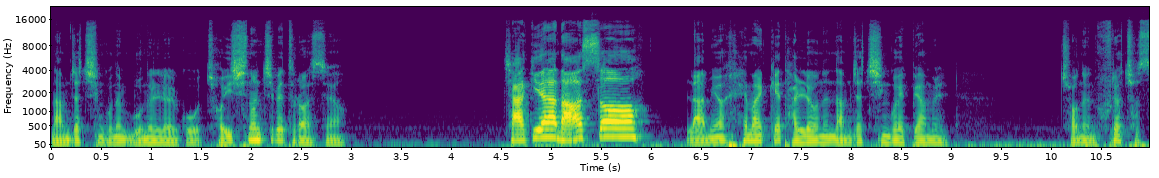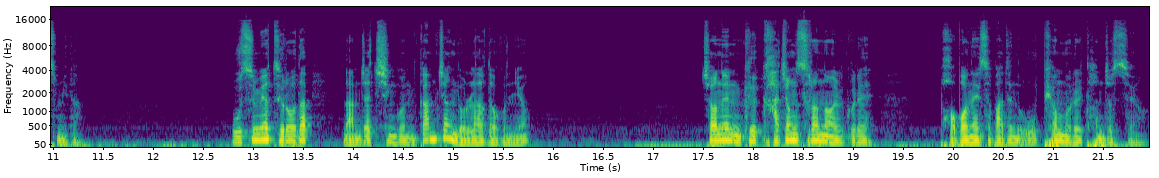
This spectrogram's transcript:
남자친구는 문을 열고 저희 신혼집에 들어왔어요. 자기야, 나왔어! 라며 해맑게 달려오는 남자친구의 뺨을 저는 후려쳤습니다. 웃으며 들어오다 남자친구는 깜짝 놀라더군요. 저는 그 가정스러운 얼굴에 법원에서 받은 우편물을 던졌어요.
